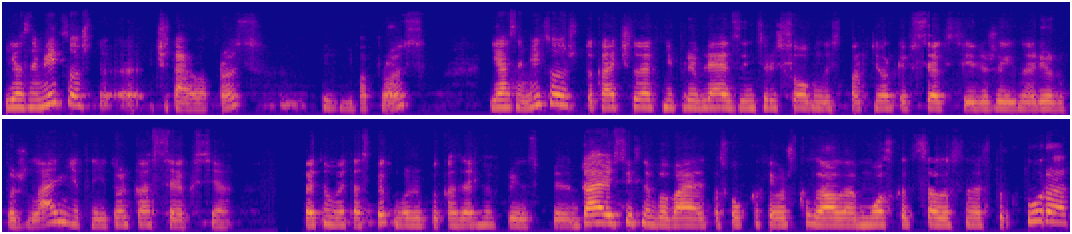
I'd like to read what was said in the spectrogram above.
Я заметила, что... Э, читаю вопрос, или не вопрос. Я заметила, что когда человек не проявляет заинтересованность партнерки в сексе или же игнорирует пожелания, это не только о сексе. Поэтому этот аспект может быть показательным в принципе. Да, действительно бывает, поскольку, как я уже сказала, мозг — это целостная структура,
